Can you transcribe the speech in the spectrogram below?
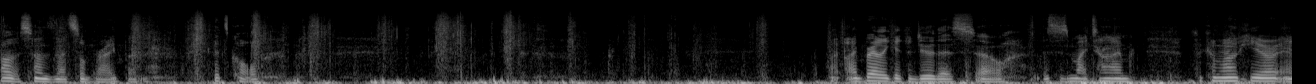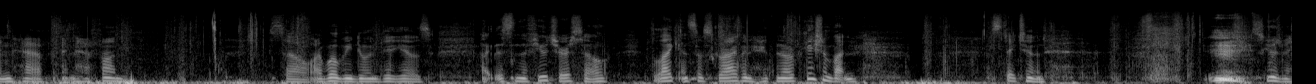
Oh, the sun's not so bright, but it's cold. I- barely get to do this, so this is my time to come out here and have and have fun. So I will be doing videos like this in the future. So like and subscribe and hit the notification button. Stay tuned. Excuse me.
